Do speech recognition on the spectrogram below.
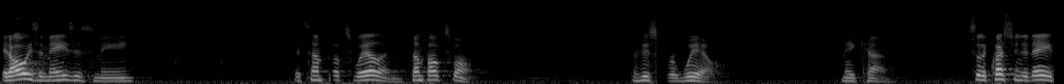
It always amazes me that some folks will and some folks won't. But whosoever will may come. So the question today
